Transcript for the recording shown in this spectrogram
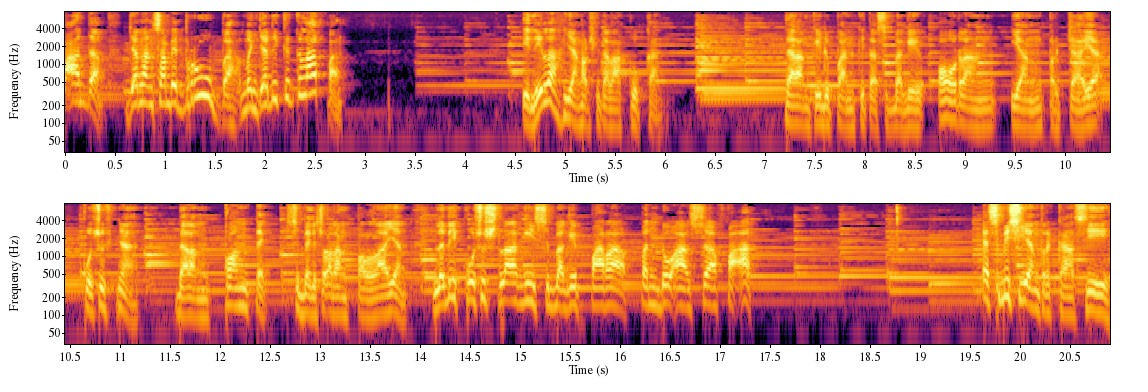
padam, jangan sampai berubah menjadi kegelapan. Inilah yang harus kita lakukan dalam kehidupan kita sebagai orang yang percaya, khususnya dalam konteks sebagai seorang pelayan, lebih khusus lagi sebagai para pendoa syafaat. SBC yang terkasih,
